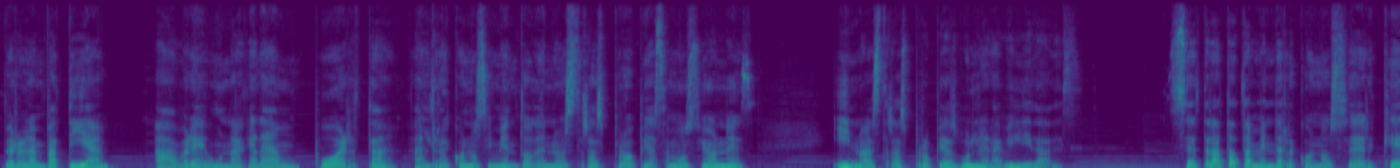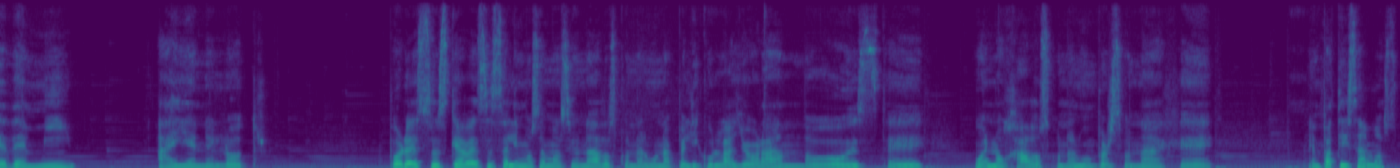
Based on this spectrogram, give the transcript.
Pero la empatía abre una gran puerta al reconocimiento de nuestras propias emociones y nuestras propias vulnerabilidades. Se trata también de reconocer qué de mí hay en el otro. Por eso es que a veces salimos emocionados con alguna película llorando o, este, o enojados con algún personaje. Empatizamos,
